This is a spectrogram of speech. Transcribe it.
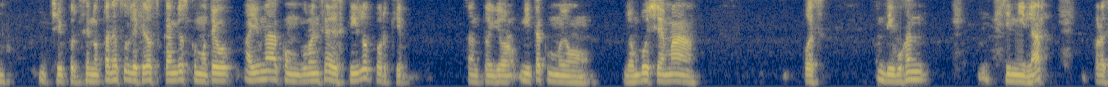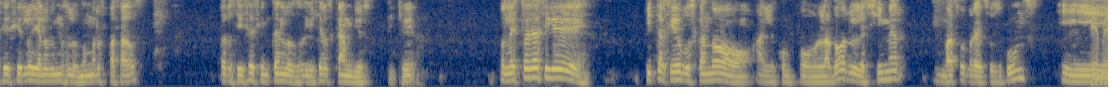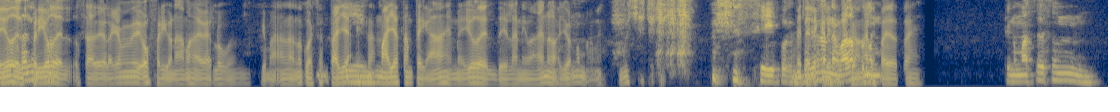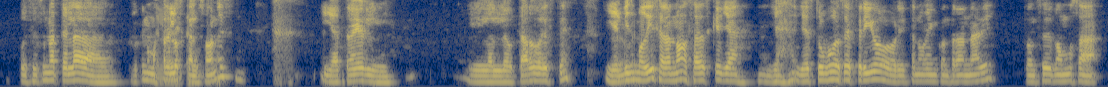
Sí, porque se notan esos ligeros cambios, como te digo, hay una congruencia de estilo porque tanto Romita como John Buscema pues dibujan similar, por así decirlo, ya lo vimos en los números pasados, pero sí se sienten los ligeros cambios. Pues la historia sigue, Peter sigue buscando al confolador, el Shimmer, va sobre sus guns. Y, en medio del frío, del, o sea, de verdad que a mí me dio frío nada más de verlo, que andando con esas tallas, esas mallas tan pegadas en medio de la nevada de Nueva York, no mames. sí, por de la nevada, pues, que nomás es un, pues es una tela, creo que nomás trae los calzones y ya trae el, el, leotardo este. Y él mismo dice, no, sabes que ya, ya, estuvo ese frío, ahorita no voy a encontrar a nadie, entonces vamos a,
